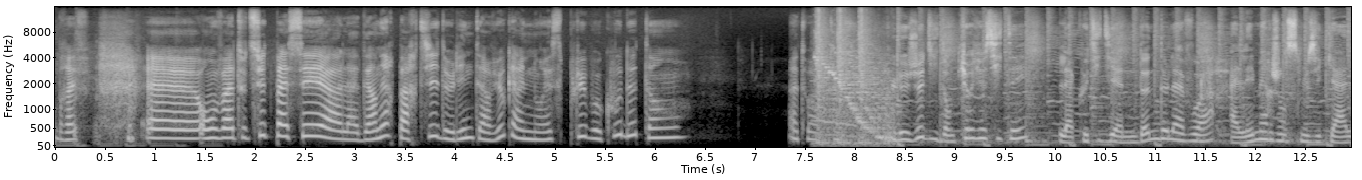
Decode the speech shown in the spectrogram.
Bref, euh, on va tout de suite passer à la dernière partie de l'interview car il nous reste plus beaucoup de temps. À toi. Le jeudi dans Curiosité, la quotidienne donne de la voix à l'émergence musicale.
